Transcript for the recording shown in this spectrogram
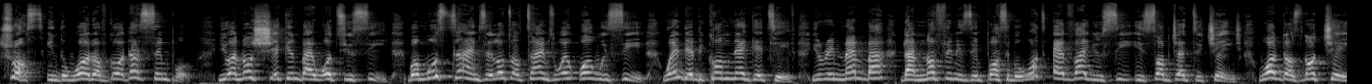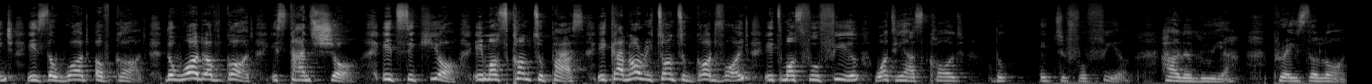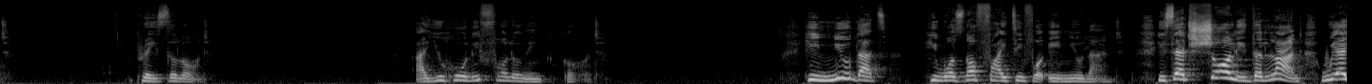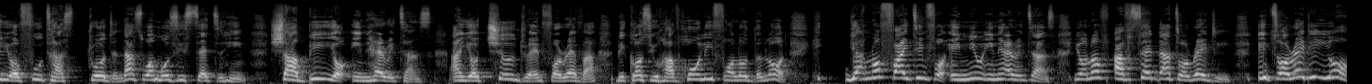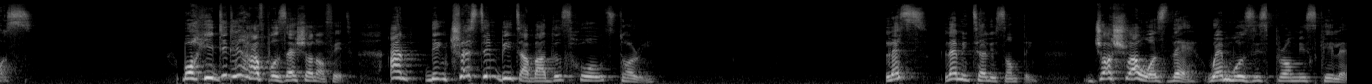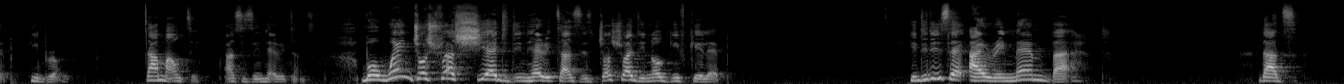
trust in the word of God. That's simple. You are not shaken by what you see. But most times, a lot of times, what we see, when they become negative, you remember that nothing is impossible. Whatever you see is subject to change. What does not change is the word of God. The word of God it stands sure, it's secure, it must come to pass. It cannot return to God void, it must fulfill what He has called it to fulfill. Hallelujah. Praise the Lord. Praise the Lord. Are you wholly following God? He knew that he was not fighting for a new land. He said, Surely the land where your foot has trodden, that's what Moses said to him, shall be your inheritance and your children forever because you have wholly followed the Lord. He, you are not fighting for a new inheritance. You're not, I've said that already. It's already yours. But he didn't have possession of it. And the interesting bit about this whole story, let's let me tell you something. Joshua was there when Moses promised Caleb Hebron, that mountain, as his inheritance. But when Joshua shared the inheritances, Joshua did not give Caleb. He didn't say, I remembered that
